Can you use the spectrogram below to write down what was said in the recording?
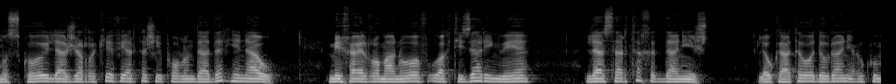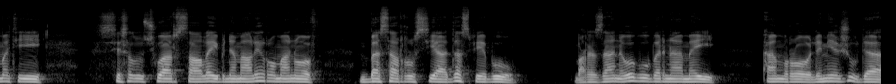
مسکۆی لە ژێر ڕکێفی ئەرتەشی پۆڵندا دەرهێنا و میخایل ڕۆمانۆف وەک تیزاری نوێ لە سەر تەخت دانیشت لەوکاتەوە دەورانی حکوومەتی سێ سەد و چوار ساڵەی بنەماڵەی ڕۆمانۆف بەسەر ڕووسیا دەست پێ بوو. بەڕێزان ئەوە بوو بەرنامەی ئەمڕۆ لە مێژوودا.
